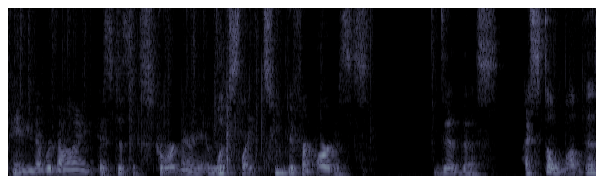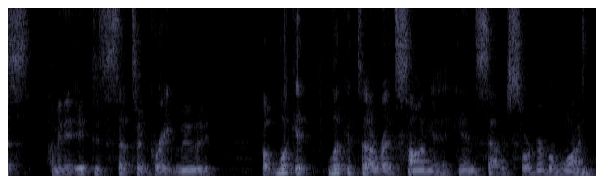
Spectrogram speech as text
painting number nine is just extraordinary. It looks like two different artists did this. I still love this. I mean, it, just sets a great mood. But look at look at uh, Red Sonja in Savage Sword number one.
